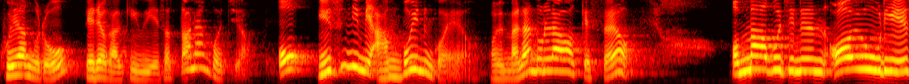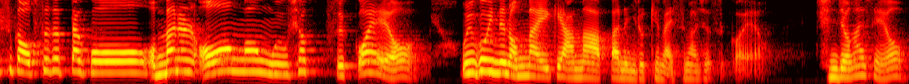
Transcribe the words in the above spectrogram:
고향으로 내려가기 위해서 떠난 거죠. 어? 예수님이 안 보이는 거예요. 얼마나 놀라웠겠어요? 엄마 아버지는 어유 우리 예수가 없어졌다고 엄마는 엉엉 우셨을 거예요. 울고 있는 엄마에게 아마 아빠는 이렇게 말씀하셨을 거예요. 진정하세요.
